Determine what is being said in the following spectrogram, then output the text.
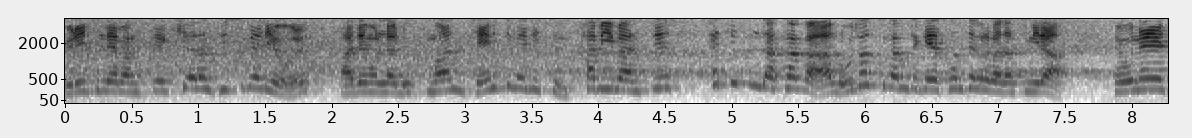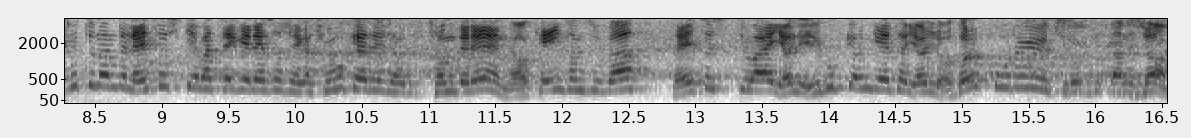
유리 틸레망스, 키어런 듀스버리홀, 아데몰라 루크만, 제임스 메디슨, 하비 반스, 팻슨 다카가 로저스 감독의 선택을 받았습니다. 네, 오늘 토트넘 대 레스터시티의 맞대결에서 저희가 주목해야 될 점- 점들은 어, 케인 선수가 레스터시티와의 17경기에서 18골을 기록했다는 점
